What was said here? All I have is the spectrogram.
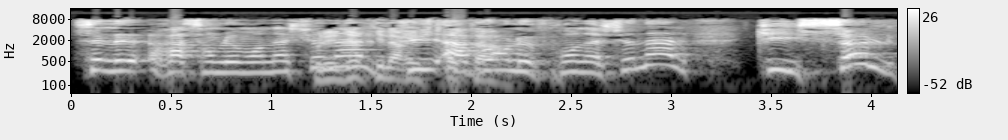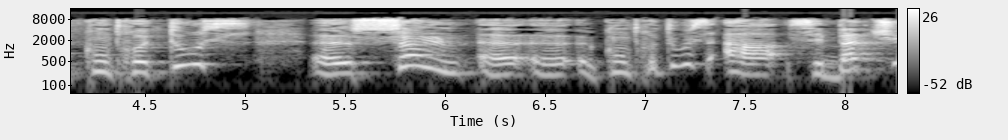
C'est le Rassemblement national, puis avant le Front national, qui seul contre tous, seul euh, euh, contre tous, s'est battu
